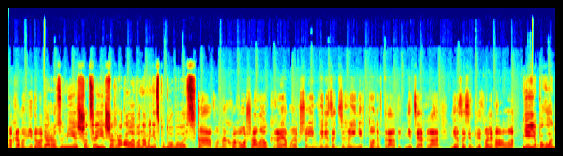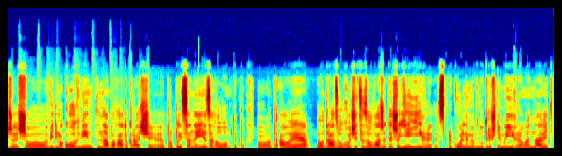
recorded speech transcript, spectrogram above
е, окремо відео. Я розумію, що це інша гра, але вона мені сподобалась. Та, вона хороша, але окремо. Якщо її вирізати з гри, ніхто не втратить. Ні ця гра, ні Assassin's Creed Valhalla. Ні, я погоджую, що Відьмаку Гвінт набагато краще е, прописаний і загалом, типу. От, але одразу хочеться зауважити, що є ігри з прикольними внутрішніми іграми, навіть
